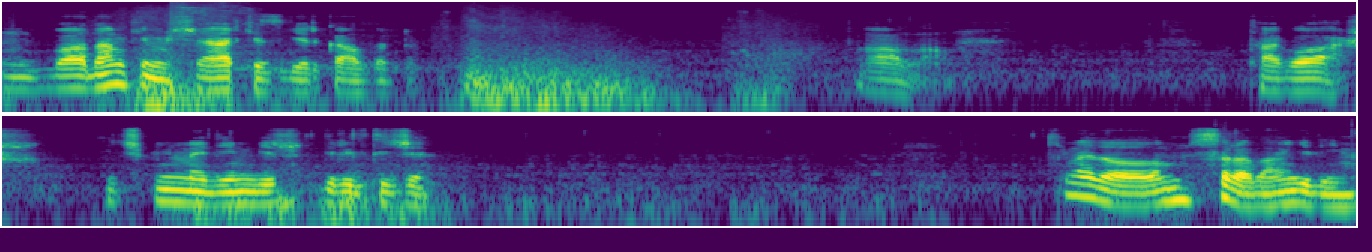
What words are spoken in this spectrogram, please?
Bu adam kimmiş? Herkesi geri kaldırdı. Allah. Tagoar. Hiç bilmediğim bir diriltici. Kime dalalım? Sıradan gideyim.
